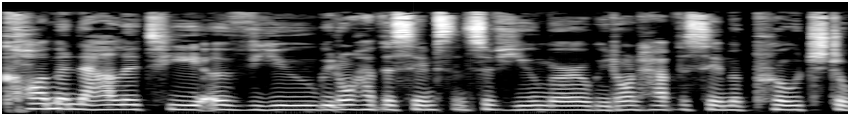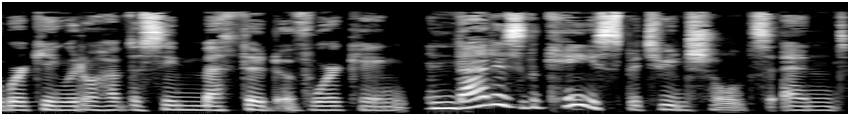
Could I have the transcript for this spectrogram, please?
commonality of view. We don't have the same sense of humor. We don't have the same approach to working. We don't have the same method of working. And that is the case between Scholz and,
